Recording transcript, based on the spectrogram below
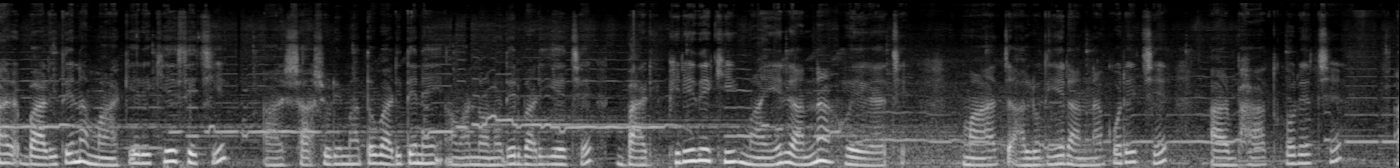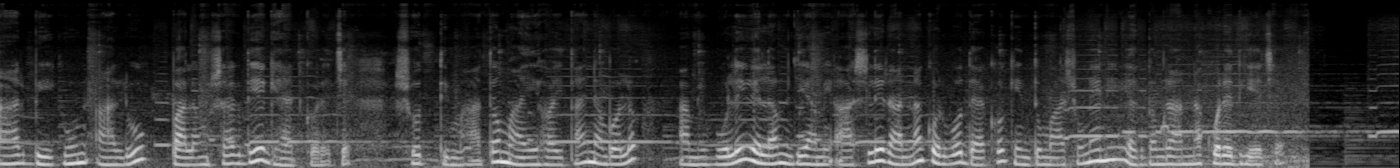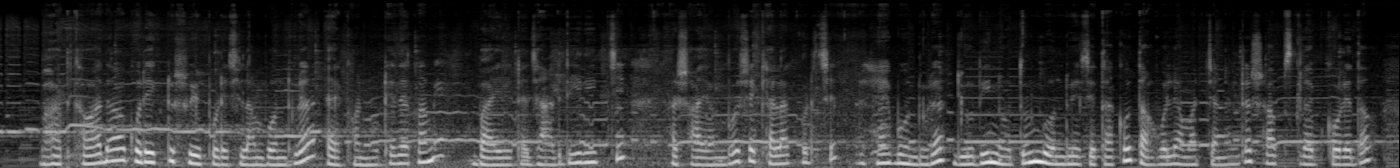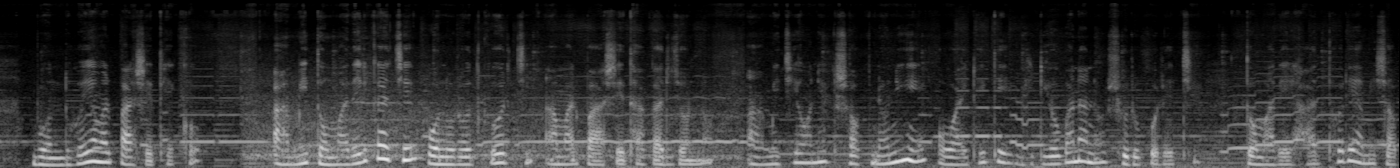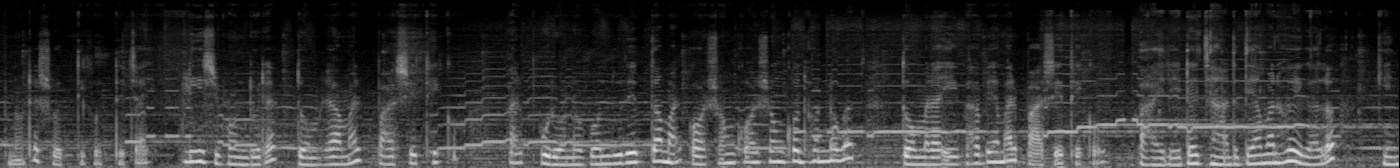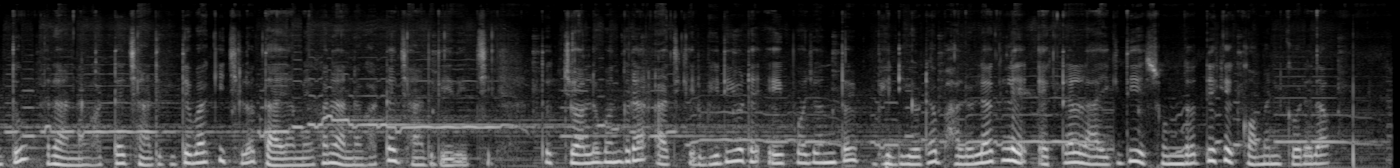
আর বাড়িতে না মাকে রেখে এসেছি। আর শাশুড়ি মা তো বাড়িতে নেই, আমার ননদের বাড়ি গিয়েছে। বাড়ি ফিরে দেখি মায়ের রান্না হয়ে গেছে। মাছ আলু দিয়ে রান্না করেছে, আর ভাত করেছে, আর বেগুন, আলু, পালং শাক দিয়ে ঘ্যাট করেছে। সত্যি মা তো মাই হয়, তাই না বলো? আমি বলে গেলাম যে আমি আসলে রান্না করব, দেখো, কিন্তু মা শুনেনি, একদম রান্না করে দিয়েছে। ভাত খাওয়া দাওয়া করে একটু শুয়ে পড়েছিলাম, বন্ধুরা। এখন উঠে দেখো আমি বাইরেটা ঝাড় দিয়ে দিচ্ছি আর সায়ন বসে খেলা করছে। আর হ্যাঁ বন্ধুরা, যদি নতুন বন্ধু এসে থাকো, তাহলে আমার চ্যানেলটা সাবস্ক্রাইব করে দাও। বন্ধু হয়ে আমার পাশে থেকো। আমি তোমাদের কাছে অনুরোধ করছি আমার পাশে থাকার জন্য। আমি যে অনেক স্বপ্ন নিয়ে ওয়াইটিতে ভিডিও বানানো শুরু করেছি। তোমাদের হাত ধরে আমি স্বপ্নটা সত্যি করতে চাই। প্লিজ বন্ধুরা, তোমরা আমার পাশে থেকো। আর পুরনো বন্ধুদের তো আমার অসংখ্য অসংখ্য ধন্যবাদ। তোমরা এইভাবে আমার পাশে থেকো। বাইরেটা ঝাঁট দিয়ে আমার হয়ে গেল, কিন্তু রান্নাঘরটা ঝাঁট দিতে বাকি ছিল, তাই আমি এখন রান্নাঘরটা ঝাঁট দিয়ে দিচ্ছি। তো চলো বন্ধুরা, আজকের ভিডিওটা এই পর্যন্তই। ভিডিওটা ভালো লাগলে একটা লাইক দিয়ে সুন্দর দেখে কমেন্ট করে দাও।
